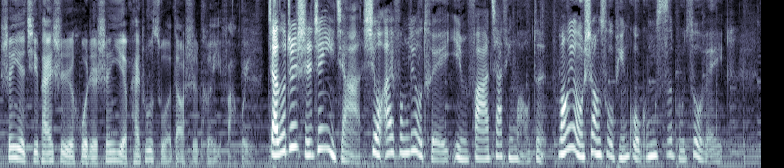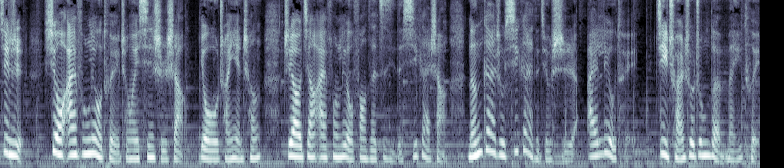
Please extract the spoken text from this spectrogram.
深夜棋牌室》或者《深夜派出所》倒是可以发挥。假作真实真亦假，秀 iPhone 六腿引发家庭矛盾，网友上诉苹果公司不作为。近日，秀 iPhone 六腿成为新时尚。有传言称，只要将 iPhone 六放在自己的膝盖上，能盖住膝盖的就是 i 六腿，即传说中的美腿。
